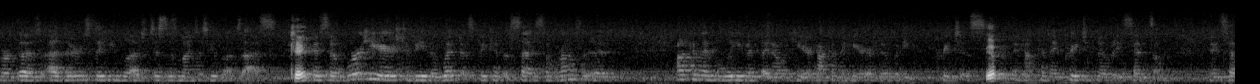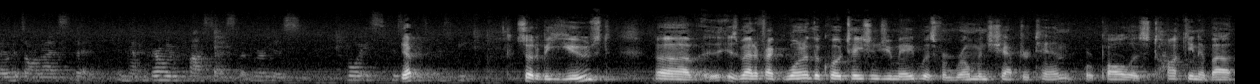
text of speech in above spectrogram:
for those others that he loves just as much as he loves us. Okay. And so we're here to be the witness because it says somewhere else that how can they believe if they don't hear? How can they hear if nobody preaches? Yep. And how can they preach if nobody sends them? And so it's on us that in that growing process that we're his voice, his Yep. his feet. So to be used, uh, as a matter of fact, one of the quotations you made was from Romans chapter 10, where Paul is talking about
